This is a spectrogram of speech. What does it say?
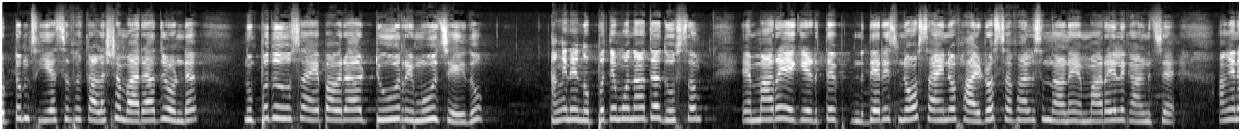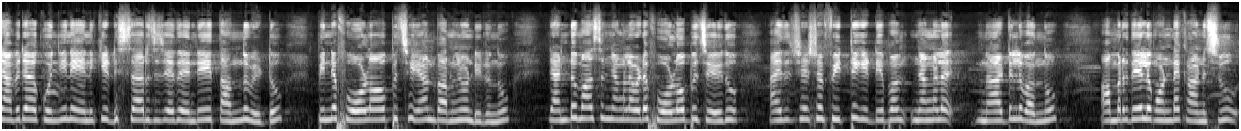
ഒട്ടും സി എസ് എഫ് കളക്ഷൻ വരാത്തത് കൊണ്ട് മുപ്പത് ദിവസമായപ്പോൾ അവർ ആ ട്യൂബ് റിമൂവ് ചെയ്തു. അങ്ങനെ മുപ്പത്തിമൂന്നാമത്തെ ദിവസം എം ആർ ഐ ഒക്കെ എടുത്ത് there is no sign of hydrocephalus എന്നാണ് എം ആർ ഐയിൽ കാണിച്ചത് അങ്ങനെ അവർ ആ കുഞ്ഞിനെ എനിക്ക് ഡിസ്ചാർജ് ചെയ്ത് എന്റെ കയ്യിൽ തന്നു വിട്ടു. പിന്നെ ഫോളോ അപ്പ് ചെയ്യാൻ പറഞ്ഞുകൊണ്ടിരുന്നു. രണ്ട് മാസം ഞങ്ങൾ അവിടെ ഫോളോ അപ്പ് ചെയ്തു. അതിനുശേഷം ഫിറ്റ് കിട്ടിയപ്പം ഞങ്ങൾ നാട്ടിൽ വന്നു. അമൃതയിൽ കൊണ്ടേ കാണിച്ചു.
